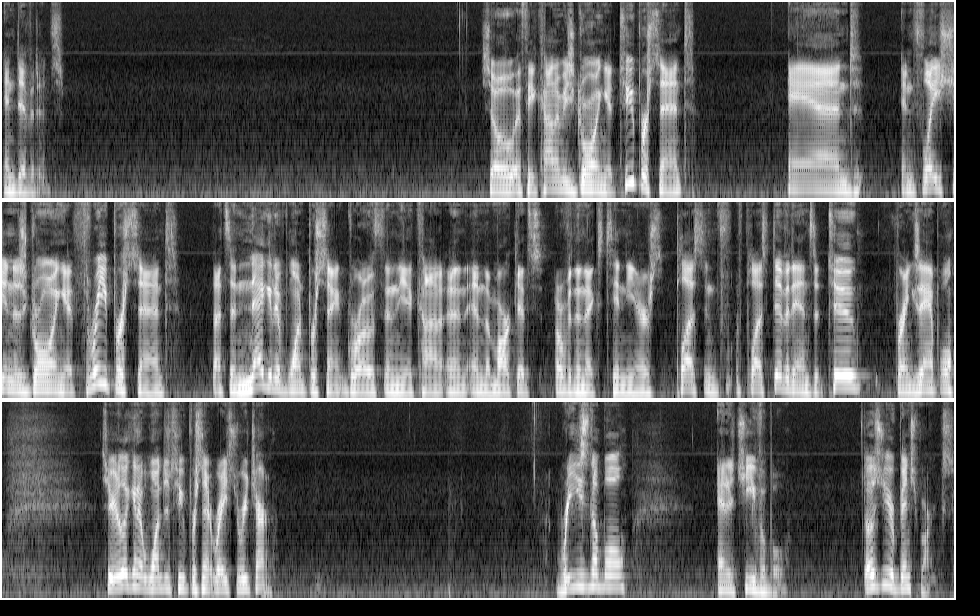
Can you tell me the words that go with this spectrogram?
and dividends. So if the economy is growing at 2%, and inflation is growing at 3%, that's a negative 1 growth in the econ- in, in the markets over the next 10 years, plus, plus dividends at 2, for example. So you're looking at 1 to 2% rates of return. Reasonable and achievable. Those are your benchmarks.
